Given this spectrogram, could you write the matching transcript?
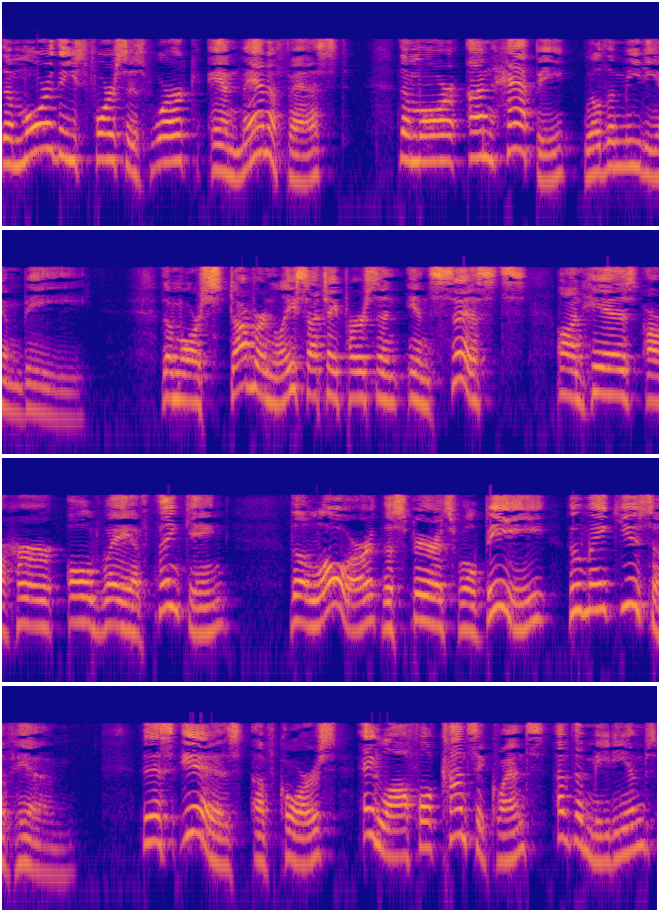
The more these forces work and manifest, the more unhappy will the medium be. The more stubbornly such a person insists on his or her old way of thinking, the lower the spirits will be who make use of him. This is, of course, a lawful consequence of the medium's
